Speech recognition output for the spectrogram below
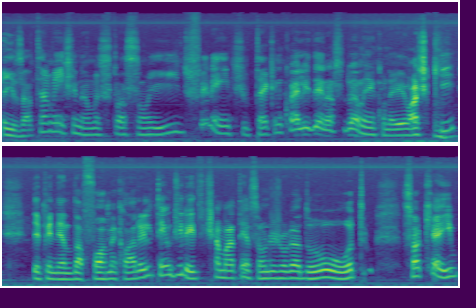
Exatamente, né? Uma situação aí diferente. O técnico é a liderança do elenco, né? Eu acho que, dependendo da forma, é claro, ele tem o direito de chamar a atenção de um jogador ou outro. Só que aí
